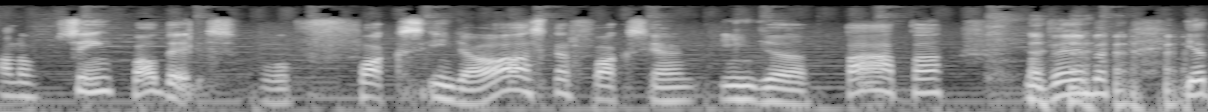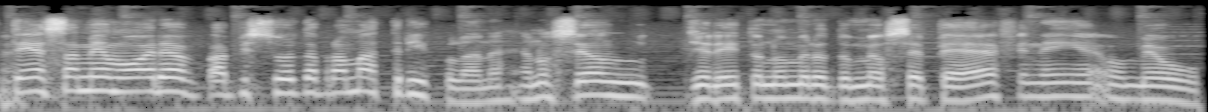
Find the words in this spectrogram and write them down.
Falo, sim, qual deles? O Fox India Oscar, Fox India Papa, November. e eu tenho essa memória absurda para matrícula, né? Eu não sei o, direito o número do meu CPF, nem o meu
